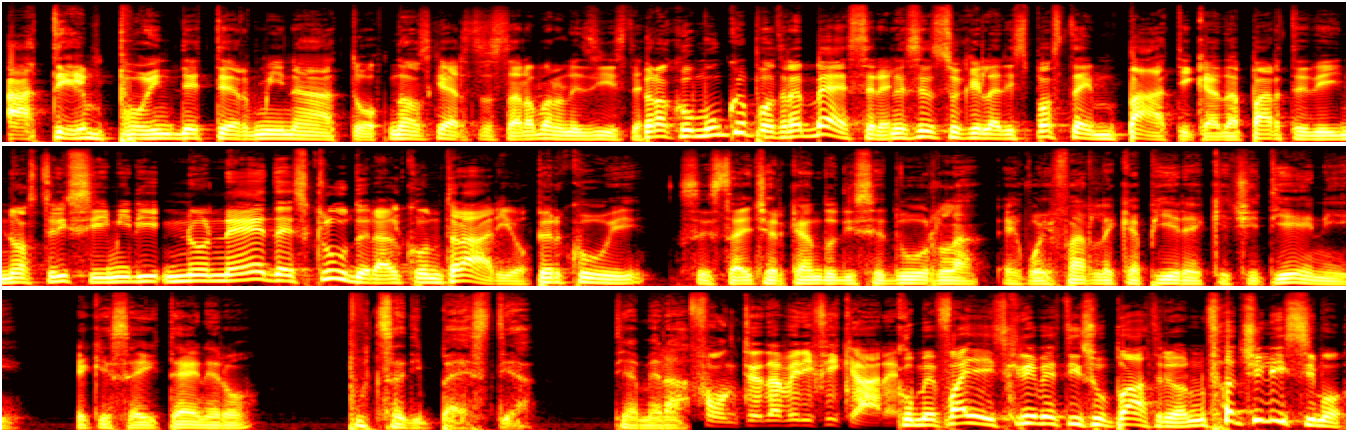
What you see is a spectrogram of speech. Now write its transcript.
a tempo indeterminato. No, scherzo, sta roba non esiste. Però comunque potrebbe essere, nel senso che la risposta empatica da parte dei nostri simili non è da escludere, al contrario. Per cui, se stai cercando di sedurla e vuoi farle capire che ci tieni e che sei tenero, puzza di bestia. Ti amerà. Fonte da verificare. Come fai a iscriverti su Patreon? Facilissimo.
